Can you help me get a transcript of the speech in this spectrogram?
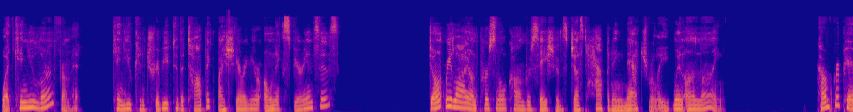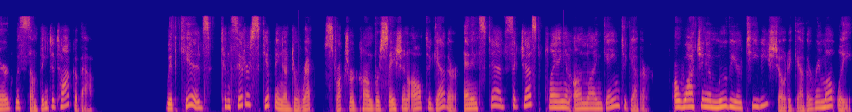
What can you learn from it? Can you contribute to the topic by sharing your own experiences? Don't rely on personal conversations just happening naturally when online. Come prepared with something to talk about. With kids, consider skipping a direct, structured conversation altogether and instead suggest playing an online game together or watching a movie or TV show together remotely.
